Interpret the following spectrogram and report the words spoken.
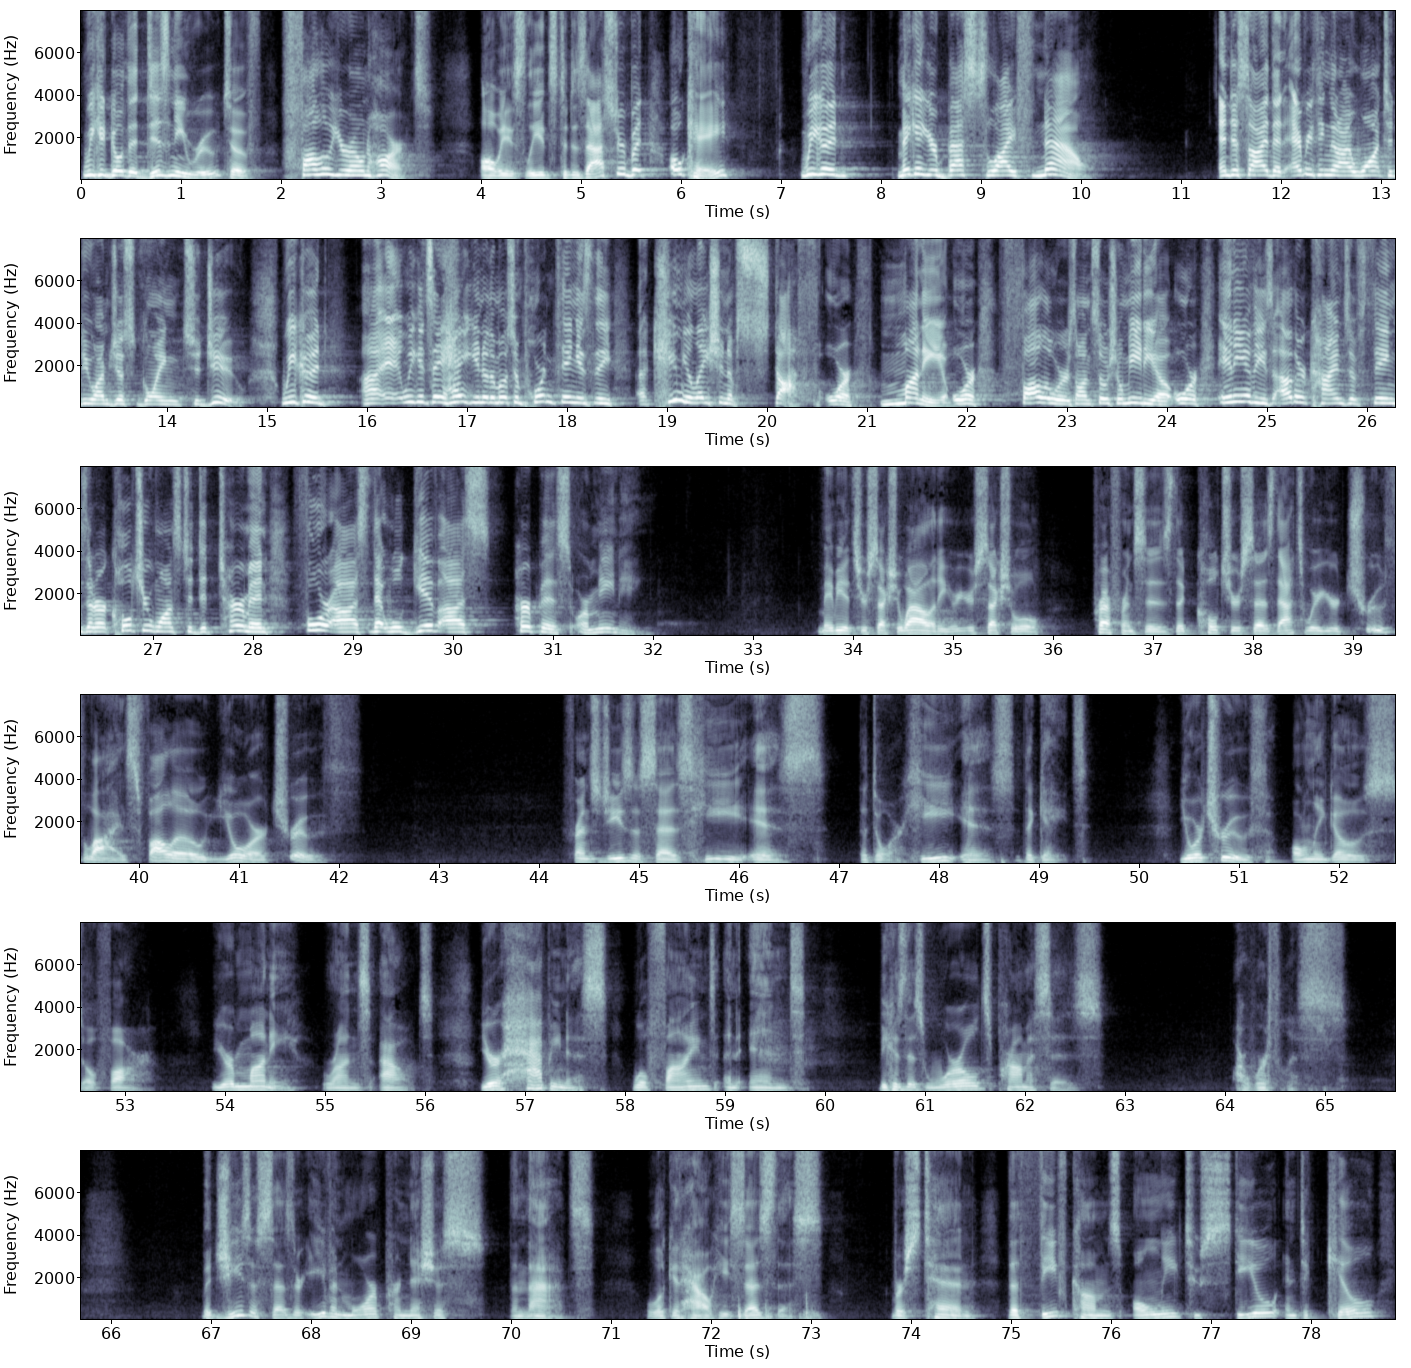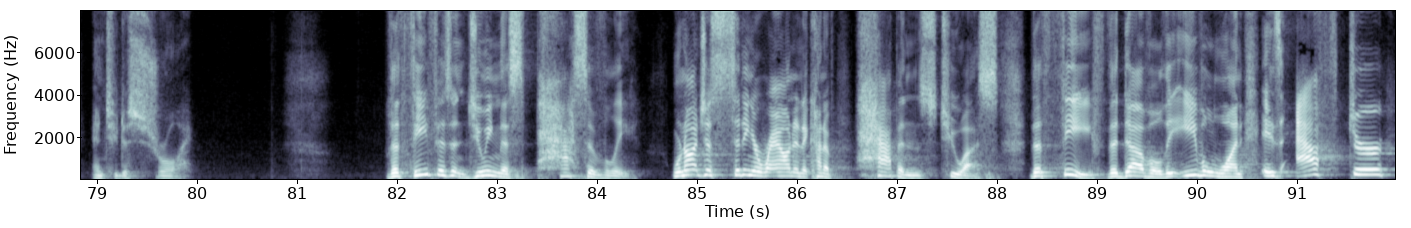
We could go the Disney route of follow your own heart always leads to disaster, but okay, we could make it your best life now and decide that everything that I want to do, I'm just going to do. We could. Uh, we could say, hey, you know, the most important thing is the accumulation of stuff or money or followers on social media or any of these other kinds of things that our culture wants to determine for us that will give us purpose or meaning. Maybe it's your sexuality or your sexual preferences. The culture says that's where your truth lies. Follow your truth. Friends, Jesus says he is the door, he is the gate. Your truth only goes so far. Your money runs out. Your happiness will find an end because this world's promises are worthless. But Jesus says they're even more pernicious than that. Look at how he says this. Verse 10 The thief comes only to steal and to kill and to destroy. The thief isn't doing this passively. We're not just sitting around and it kind of happens to us. The thief, the devil, the evil one is after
